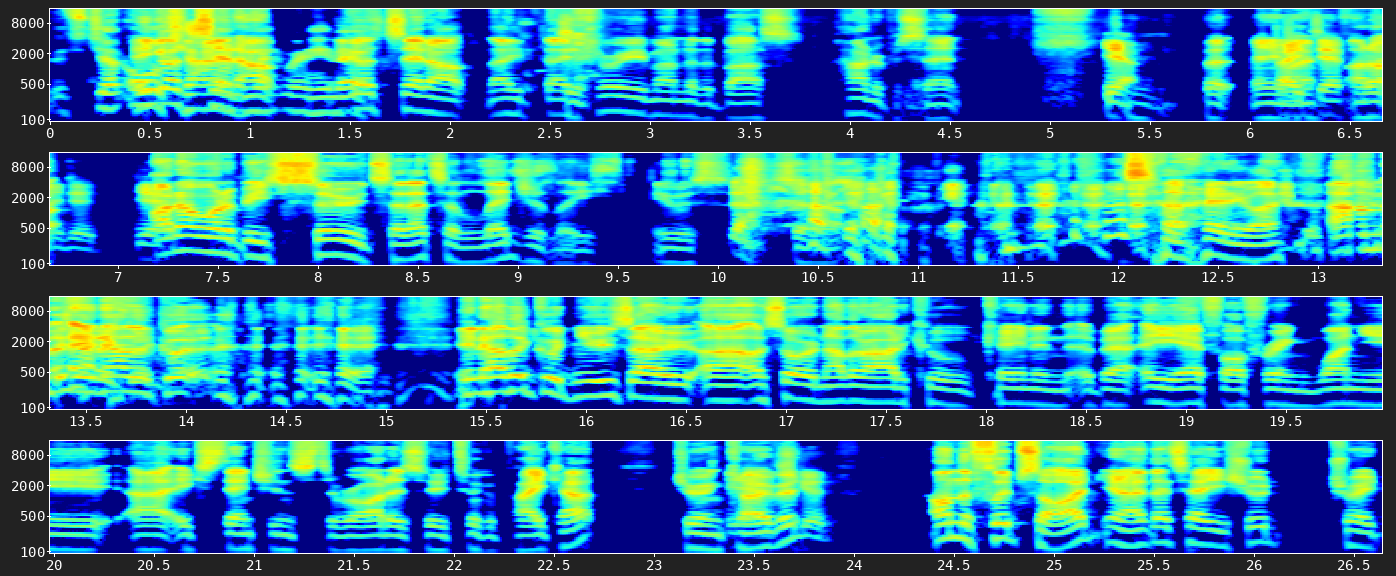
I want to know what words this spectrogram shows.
it's just all he got set up. When, when he, he got set up. They they threw him under the bus, hundred yeah. percent. Yeah, mm. but anyway, they definitely I don't, did. Yeah. I don't want to be sued, so that's allegedly he was set up. so anyway, um, another good, good yeah, in other good news though, uh, I saw another article, Keenan, about EF offering one year uh, extensions to riders who took a pay cut during yeah, COVID. On the flip side, you know that's how you should treat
